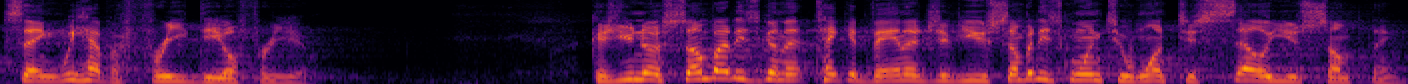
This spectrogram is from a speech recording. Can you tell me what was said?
saying, We have a free deal for you. Because you know somebody's going to take advantage of you, somebody's going to want to sell you something.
